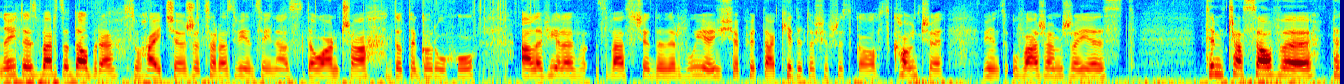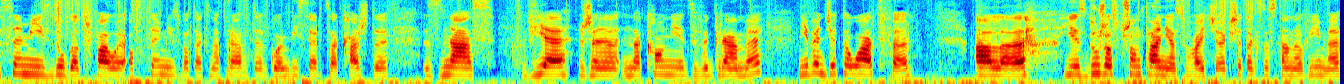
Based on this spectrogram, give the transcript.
No i to jest bardzo dobre, słuchajcie, że coraz więcej nas dołącza do tego ruchu, ale wiele z Was się denerwuje i się pyta, kiedy to się wszystko skończy, więc uważam, że jest tymczasowy pesymizm, długotrwały optymizm, bo tak naprawdę w głębi serca każdy z nas wie, że na koniec wygramy. Nie będzie to łatwe, ale jest dużo sprzątania. Słuchajcie, jak się tak zastanowimy,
